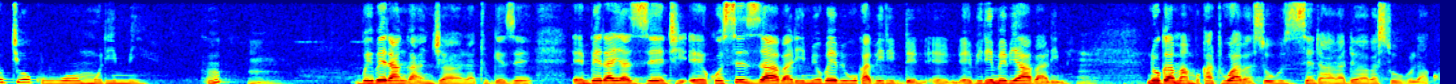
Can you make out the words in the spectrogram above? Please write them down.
otya okuwa omulimi? Hmm? bwebeera nga njala tugeze embeera yazze nti ekosezza abalimi oba ebiwuka biridde e- ebirime by'abalimi. Nogamba mbu katuwa abasuubuzi sente ababadde babasuubulako.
